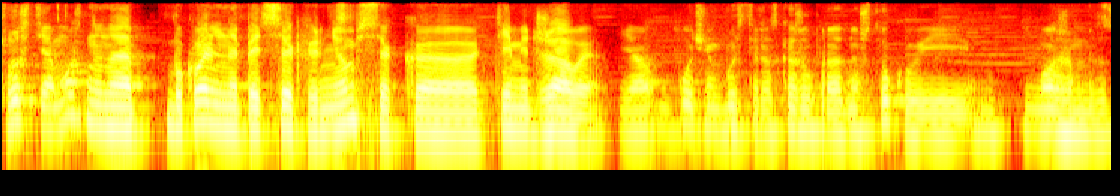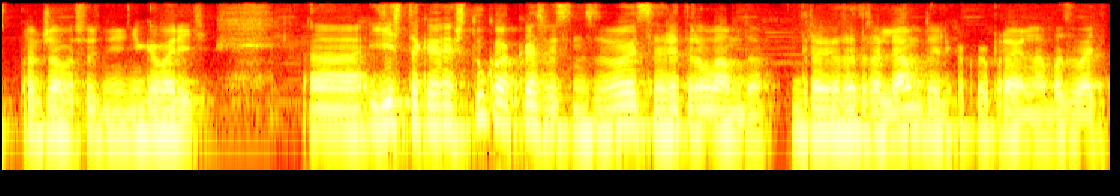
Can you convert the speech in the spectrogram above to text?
Слушайте, а можно на буквально на 5 сек вернемся к э, теме Java? Я очень быстро расскажу про одну штуку и можем про Java сегодня не говорить. А, Есть такая штука, оказывается, называется RetroLambda. RetroLambda или как ее правильно обозвать.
